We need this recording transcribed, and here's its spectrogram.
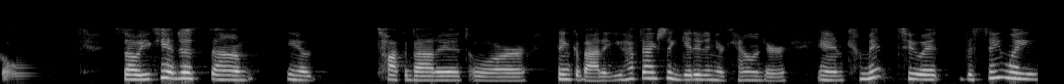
goals so you can't just, um, you know, talk about it or think about it. You have to actually get it in your calendar and commit to it the same way you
